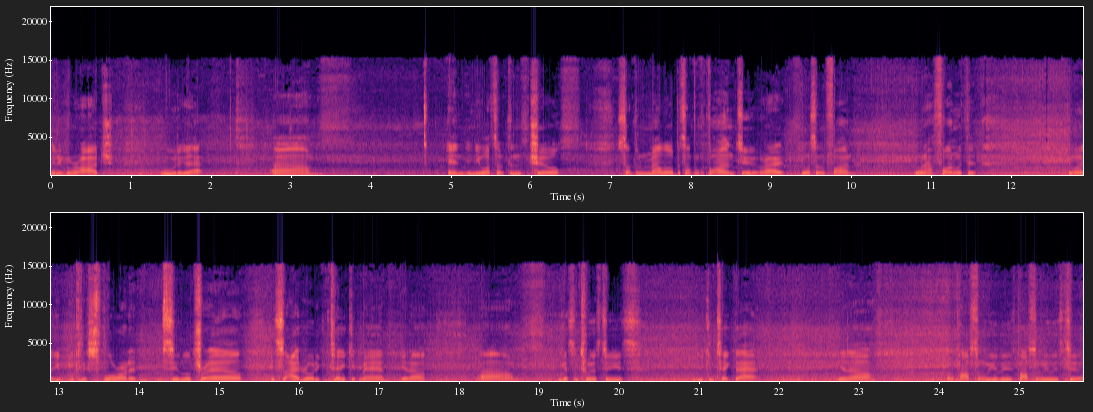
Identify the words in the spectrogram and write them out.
in your garage, ooh, look at that. Um, and, and you want something chill, something mellow, but something fun too, right? You want something fun you want to have fun with it. You want you, you, can explore on it, see a little trail, the side road. You can take it, man. You know, um, you got some twisties. You can take that. You know, want to pop some wheelies, pop some wheelies too.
